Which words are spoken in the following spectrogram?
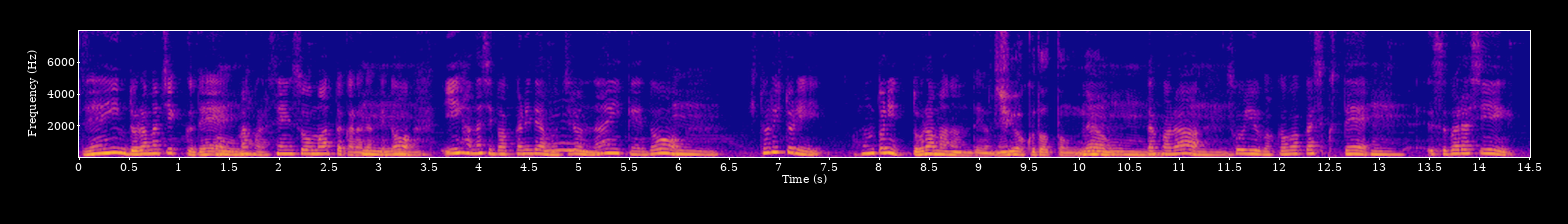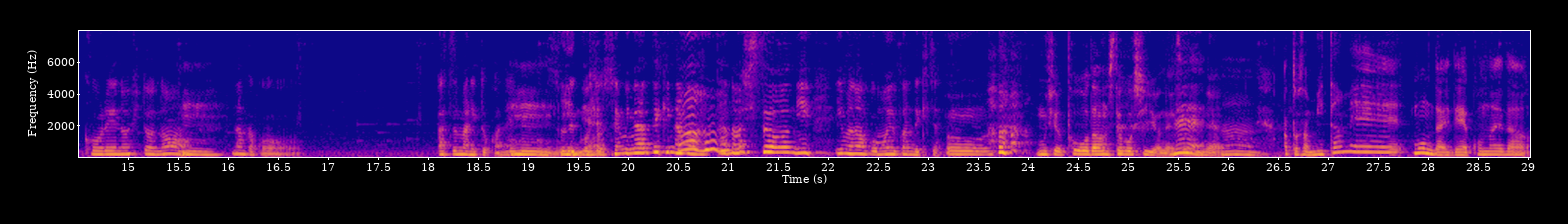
全員ドラマチックで、うん。まあほら戦争もあったからだけど、いい話ばっかりではもちろんないけど、うん。うん一人一人本当にドラマなんだよね。主役だったのね、うん。だから、うん。そういう若々しくてう、ん。素晴らしい高齢の人の、うん。なんかこう集まりとかね、うんそれこそセミナー的なの 楽しそうに今なんか思い浮かんできちゃった。うん、むしろ登壇してほしいよねそれね。ね、うん。あとさ見た目問題でこの間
